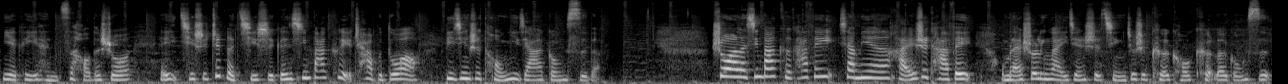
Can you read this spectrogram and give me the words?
你也可以很自豪地说：“哎，其实这个其实跟星巴克也差不多啊，毕竟是同一家公司的。”说完了星巴克咖啡，下面还是咖啡，我们来说另外一件事情，就是可口可乐公司。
